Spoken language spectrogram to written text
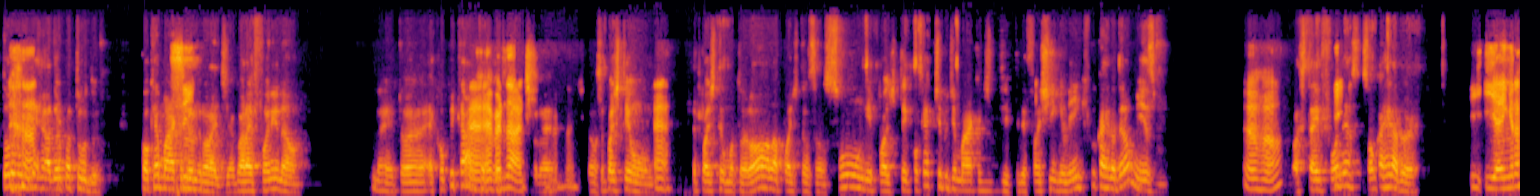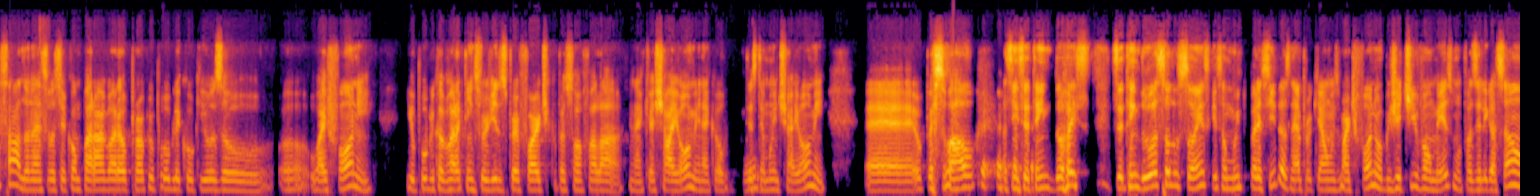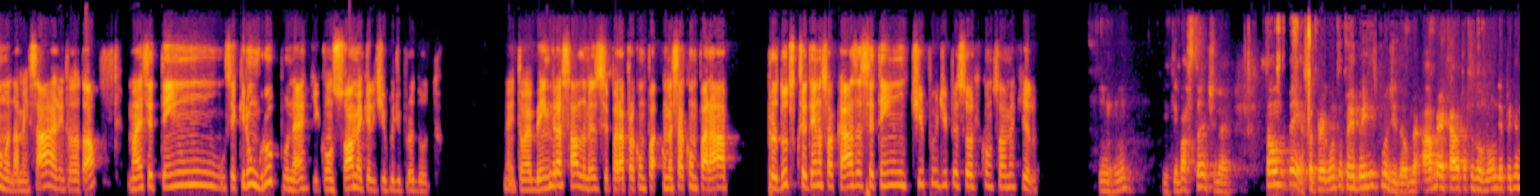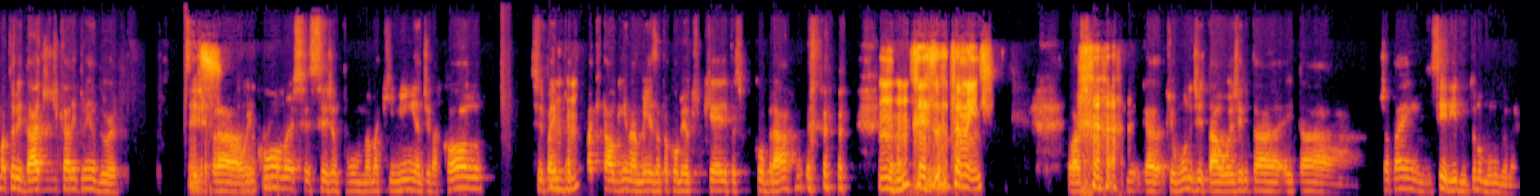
Todo mundo tem carregador para tudo. Qualquer marca Sim. de Android. Agora iPhone não. Né? Então é, é complicado. É, é, verdade, né? é, verdade, Então você pode ter um. É. Você pode ter um Motorola, pode ter um Samsung, pode ter qualquer tipo de marca de, de telefone Xing Link que o carregador é o mesmo. Uhum. Tem iPhone e, é só um carregador. E, e, é engraçado, né? Se você comparar agora o próprio público que usa o, o, o, iPhone e o público agora que tem surgido super forte, que o pessoal fala né, que é Xiaomi, né? Que é o testemunho de Xiaomi. É, o pessoal, assim, você tem dois, você tem duas soluções que são muito parecidas, né? Porque é um smartphone, o objetivo é o mesmo, fazer ligação, mandar mensagem, tal, tal, tal. Mas você tem um, você cria um grupo, né? Que consome aquele tipo de produto. Né, então é bem engraçado mesmo. Você parar para começar a comparar produtos que você tem na sua casa, você tem um tipo de pessoa que consome aquilo. Uhum. E tem bastante, né? Então, bem, essa pergunta foi bem respondida. Há mercado para todo mundo, depende da maturidade de cada empreendedor. Seja para o e-commerce, seja para uma maquininha de colo, se vai uhum. impactar alguém na mesa para comer o que quer e depois cobrar. Uhum, exatamente. Eu acho que, que, o mundo digital hoje ele tá, ele tá, já está inserido em todo mundo, né?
